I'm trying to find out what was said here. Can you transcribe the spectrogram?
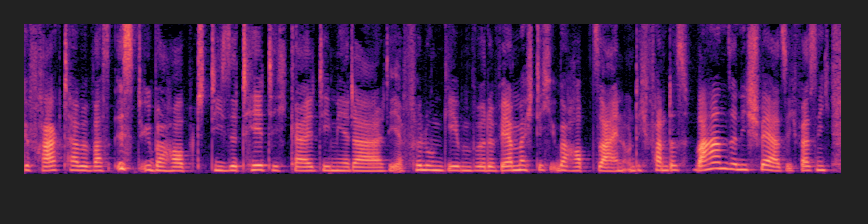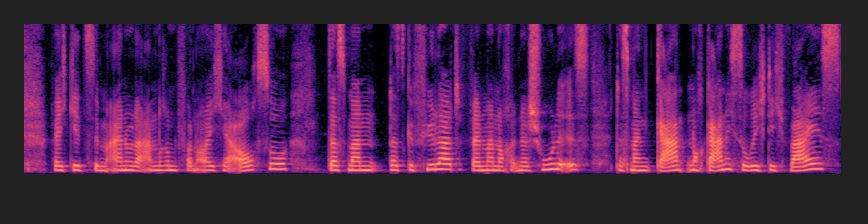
gefragt habe, was ist überhaupt diese Tätigkeit, die mir da die Erfüllung geben würde? Wer möchte ich überhaupt sein? Und ich fand das wahnsinnig schwer. Also ich weiß nicht, vielleicht geht es dem einen oder anderen von euch ja auch so, dass man das Gefühl hat, wenn man noch in der Schule ist, dass man gar, noch gar nicht so richtig weiß,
